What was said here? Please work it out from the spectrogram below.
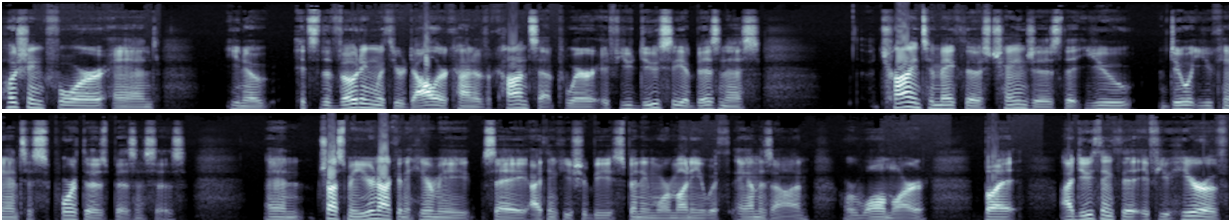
pushing for and you know it's the voting with your dollar kind of a concept where if you do see a business trying to make those changes that you do what you can to support those businesses. And trust me, you're not going to hear me say I think you should be spending more money with Amazon or Walmart, but I do think that if you hear of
